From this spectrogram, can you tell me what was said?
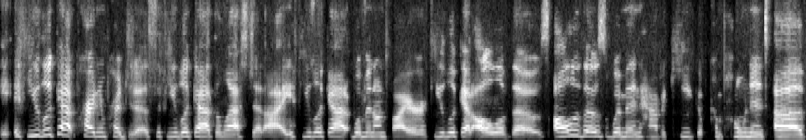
if you look at Pride and Prejudice, if you look at The Last Jedi, if you look at Women on Fire, if you look at all of those, all of those women have a key component of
